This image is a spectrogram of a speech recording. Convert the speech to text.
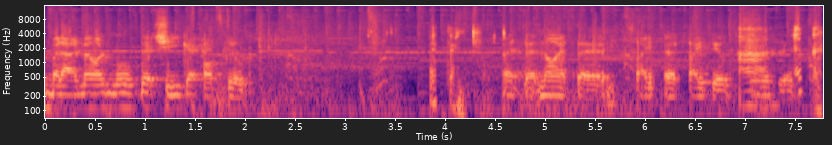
En verdad, el mejor move de Chi que es off tilt. Este. Este, no, este, side, eh, side tilt. Ah, Forward tilt. este.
